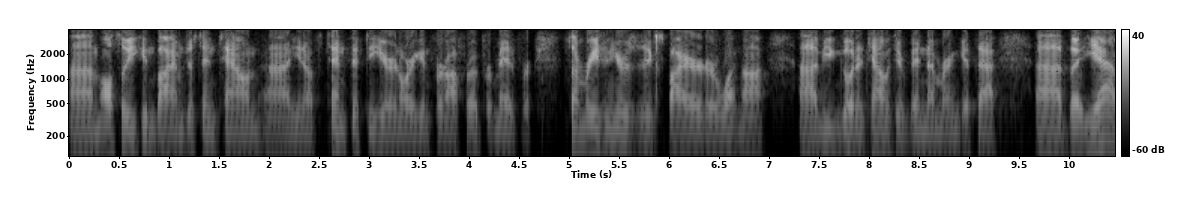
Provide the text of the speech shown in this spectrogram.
Um, also, you can buy them just in town. Uh, you know, it's 1050 here in Oregon for an off-road permit. For some reason yours is expired or whatnot, um, you can go into town with your VIN number and get that. Uh, but yeah,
